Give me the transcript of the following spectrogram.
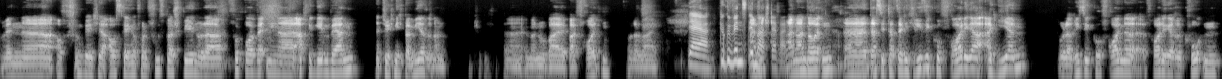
Wenn äh, auf irgendwelche Ausgänge von Fußballspielen oder Footballwetten äh, abgegeben werden. Natürlich nicht bei mir, sondern äh, immer nur bei, bei Freunden oder bei ja, ja, du gewinnst immer, an, Stefan. Ne? Anderen Leuten, äh, dass sie tatsächlich risikofreudiger agieren oder risikofreudigere Quoten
